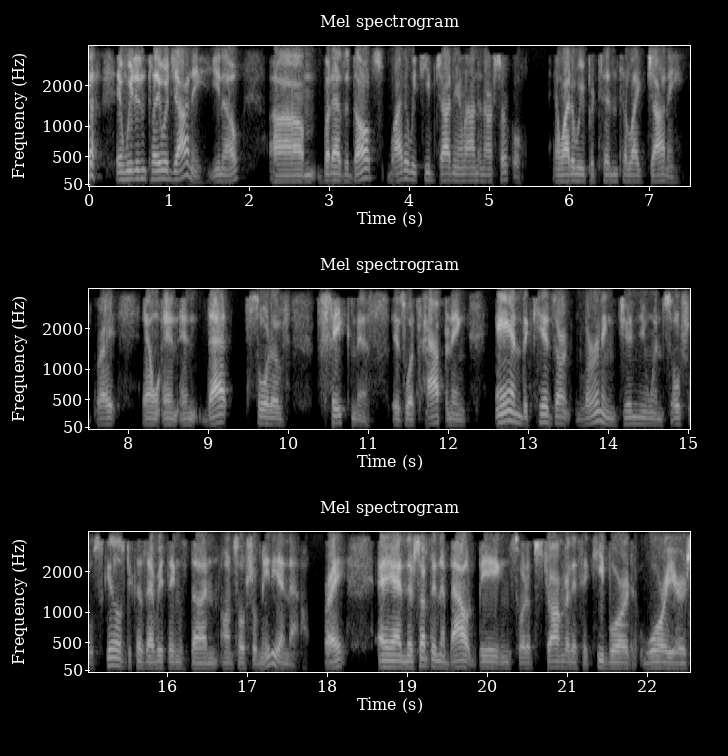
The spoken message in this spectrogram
and we didn't play with Johnny. You know, um, but as adults, why do we keep Johnny around in our circle? And why do we pretend to like Johnny, right? And and and that sort of fakeness is what's happening. And the kids aren't learning genuine social skills because everything's done on social media now, right? And there's something about being sort of stronger. They say keyboard warriors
